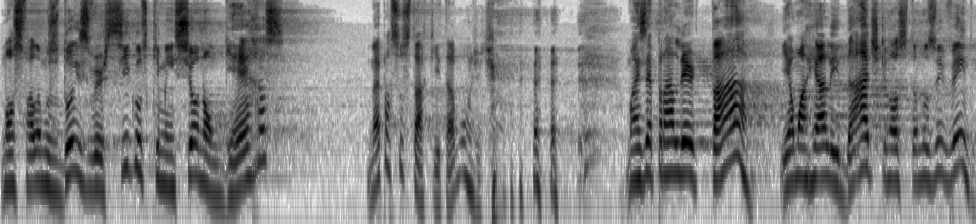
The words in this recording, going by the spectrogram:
nós falamos dois versículos que mencionam guerras, não é para assustar aqui, tá bom, gente? Mas é para alertar, e é uma realidade que nós estamos vivendo.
